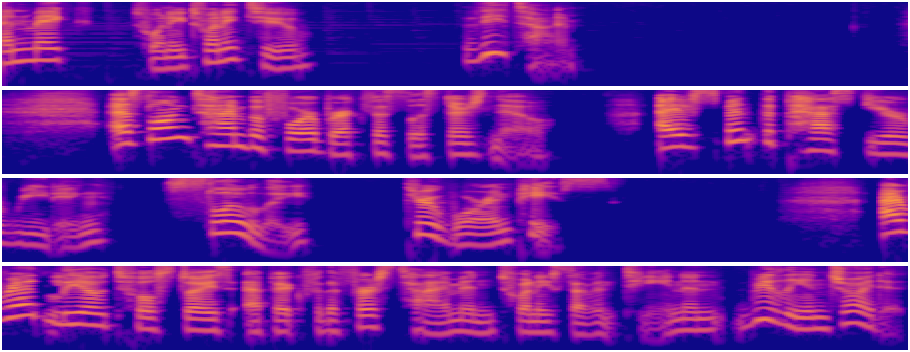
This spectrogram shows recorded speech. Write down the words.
and make 2022, the time. As long time before breakfast listeners know, I have spent the past year reading, slowly, through War and Peace. I read Leo Tolstoy's epic for the first time in 2017 and really enjoyed it.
